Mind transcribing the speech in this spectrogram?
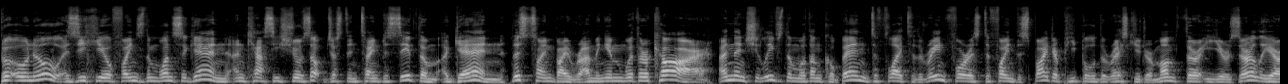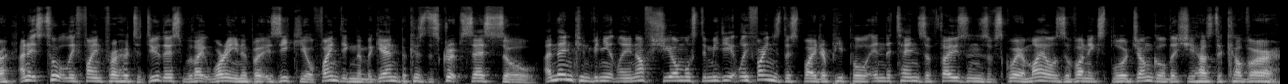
But oh no, Ezekiel finds them once again, and Cassie shows up just in time to save them again, this time by ramming him with her car. And then she leaves them with Uncle Ben to fly to the rainforest to find the spider people that rescued her mum 30 years earlier, and it's totally fine for her to do this without worrying about Ezekiel finding them again because the script says so. And then, conveniently enough, she almost immediately finds the spider people in the tens of thousands of square miles of unexplored jungle that she has to cover.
